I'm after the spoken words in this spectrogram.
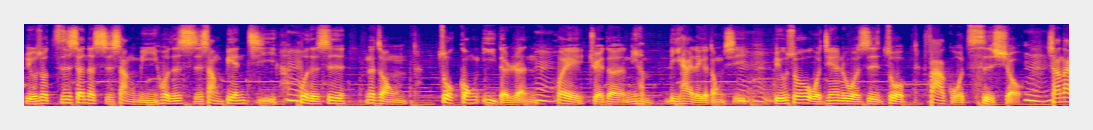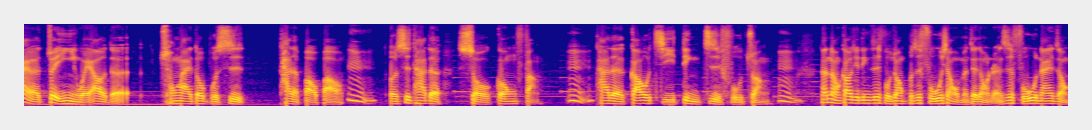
比如说资深的时尚迷，或者是时尚编辑，或者是那种做公益的人，会觉得你很厉害的一个东西。比如说我今天如果是做法国刺绣，香奈儿最引以为傲的，从来都不是它的包包，嗯，而是它的手工坊。嗯，他的高级定制服装，嗯，那那种高级定制服装不是服务像我们这种人，是服务那一种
